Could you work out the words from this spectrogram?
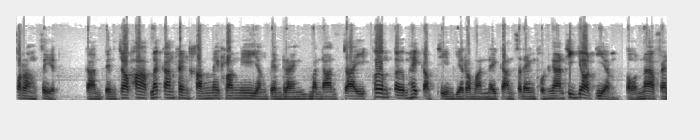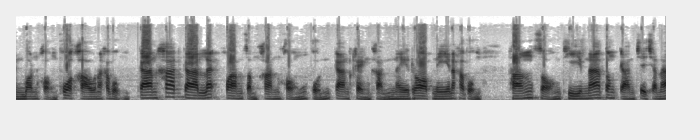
ฝรั่งเศส การเป็นเจ้าภาพและการแข่งขันในครั้งนี้ยังเป็นแรงบันดาลใจ เพิ่มเติมให้กับทีมเยอรมันในการแสดงผลงานที่ยอดเยี่ยม ต่อหน้าแฟนบอลของพวกเขานะครับผมการคาดการณ์และความสำคัญของผลการแข่งขันในรอบนี้นะครับผมทั้ง 2 ทีมนะต้องการชัยชนะ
